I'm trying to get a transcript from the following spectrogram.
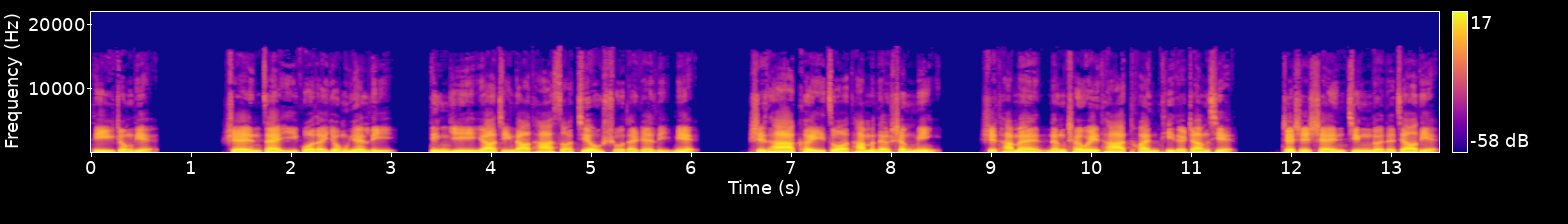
第一重点。神在已过的永远里定义要进到他所救赎的人里面，使他可以做他们的生命，使他们能成为他团体的彰显。这是神经纶的焦点。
